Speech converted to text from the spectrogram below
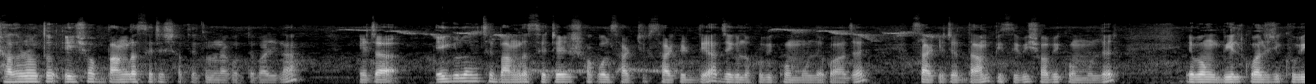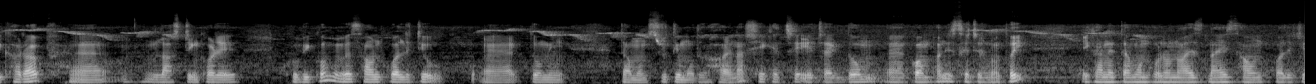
সাধারণত এই সব বাংলা সেটের সাথে তুলনা করতে পারি না। এটা, এইগুলো হচ্ছে বাংলা সেটের সকল সার্কিট সার্কিট দেওয়া যেগুলো খুবই কম মূল্যে পাওয়া যায়। সার্কিটের দাম পিসিবি সবই কম মূল্যের। এবং বিল্ড কোয়ালিটি খুবই খারাপ লাস্টিং করে খুবই কম, এবং সাউন্ড কোয়ালিটিও একদমই তেমন শ্রুতিমধুর হয় না। সেক্ষেত্রে এটা একদম কোম্পানির সেটের মতোই এখানে তেমন কোনো নয়েজ নাই সাউন্ড কোয়ালিটি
